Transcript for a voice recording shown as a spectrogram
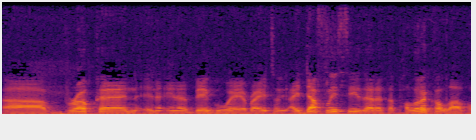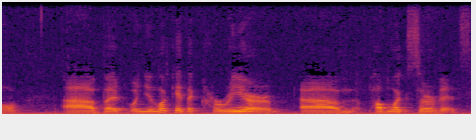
uh, broken in a, in a big way, right? So I definitely see that at the political level. Uh, but when you look at the career um, public servants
